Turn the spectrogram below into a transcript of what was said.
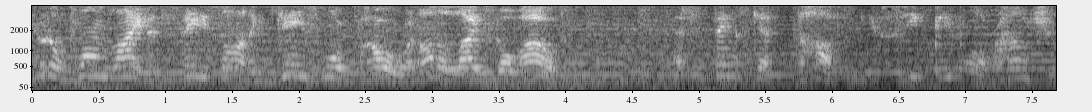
You're the one light that stays on and gains more power when other lights go out. As things get tough, you see people around you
